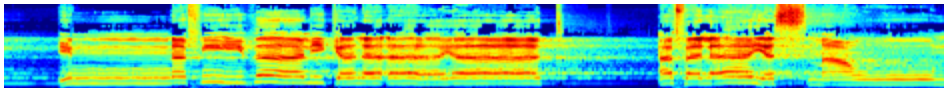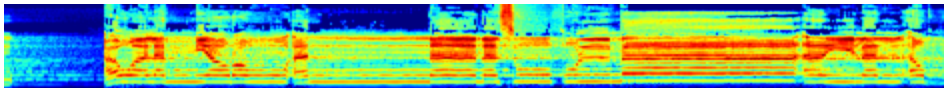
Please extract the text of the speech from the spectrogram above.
ان في ذلك لايات افلا يسمعون اولم يروا أنا نسوق الماء إلى الأرض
